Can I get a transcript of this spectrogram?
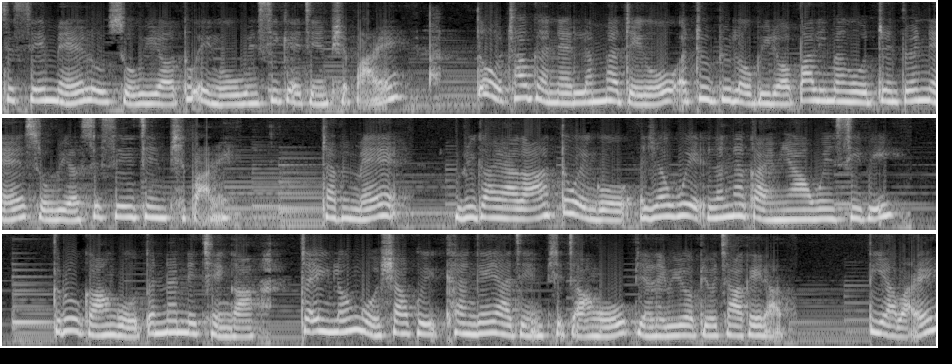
စစ်ဆေးမယ်လို့ဆိုပြီးတော့သူ့အိမ်ကိုဝင်စီးခဲ့ခြင်းဖြစ်ပါတယ်။သူ့ကိုထောက်ခံတဲ့လက်မှတ်တွေကိုအတူပြုလုပ်ပြီးတော့ပါလီမန်ကိုတင်သွင်းတယ်ဆိုပြီးတော့စစ်ဆေးခြင်းဖြစ်ပါတယ်။ဒါပေမဲ့ရီဂါယာကသူ့အိမ်ကိုအရက်ဝစ်လက်နက်ကင်များဝင်စီးပြီးသူတို့ကောင်းကိုတနက်နှစ်ချိန်က တအိမ်လုံးကိုရှာဖွေခံခဲ့ရခြင်းဖြစ်ကြောင်းကိုပြန်လည်ပြီးတော့ပြောကြားခဲ့တာသိရပါတယ်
